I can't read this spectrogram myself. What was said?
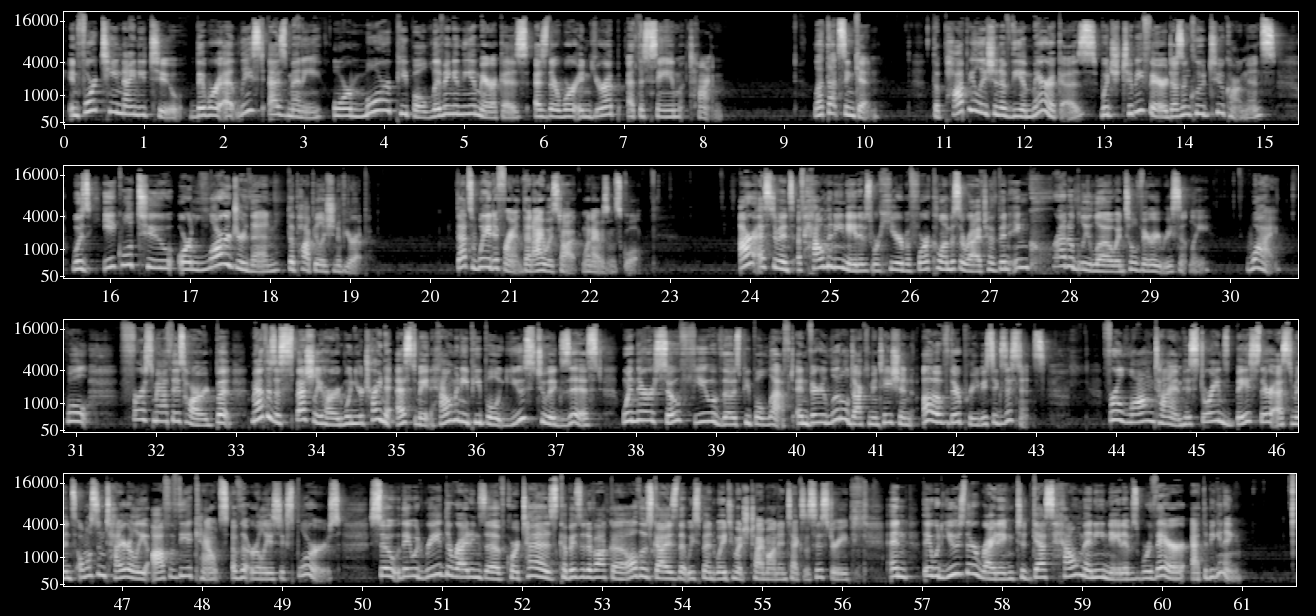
In 1492, there were at least as many or more people living in the Americas as there were in Europe at the same time. Let that sink in. The population of the Americas, which to be fair does include two continents, was equal to or larger than the population of Europe. That's way different than I was taught when I was in school. Our estimates of how many natives were here before Columbus arrived have been incredibly low until very recently. Why? Well, first, math is hard, but math is especially hard when you're trying to estimate how many people used to exist when there are so few of those people left and very little documentation of their previous existence. For a long time, historians based their estimates almost entirely off of the accounts of the earliest explorers. So they would read the writings of Cortez, Cabeza de Vaca, all those guys that we spend way too much time on in Texas history, and they would use their writing to guess how many natives were there at the beginning.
